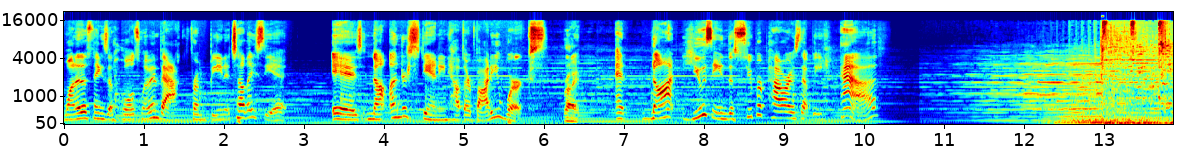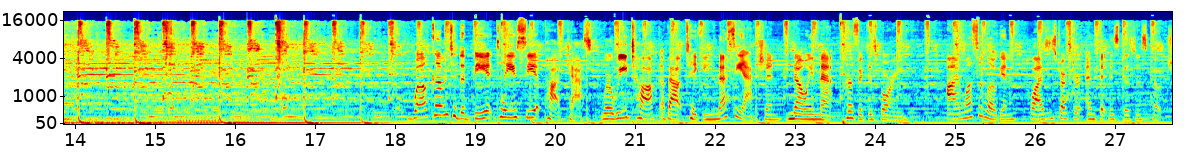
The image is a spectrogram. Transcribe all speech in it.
one of the things that holds women back from being it till they see it is not understanding how their body works Right. and not using the superpowers that we have. Welcome to the Be It Till You See It podcast, where we talk about taking messy action, knowing that perfect is boring. I'm Lesley Logan, Pilates instructor and fitness business coach.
